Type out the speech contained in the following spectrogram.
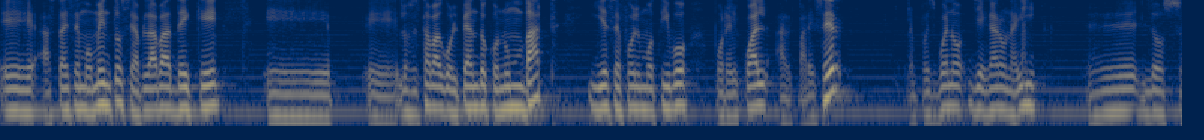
Eh, hasta ese momento se hablaba de que eh, los estaba golpeando con un bat y ese fue el motivo por el cual, al parecer, pues bueno, llegaron ahí los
